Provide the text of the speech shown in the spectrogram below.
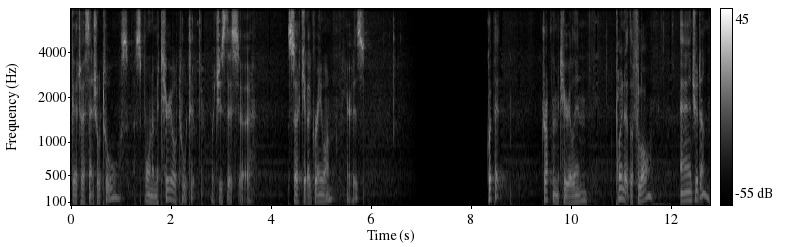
Go to Essential Tools, spawn a material tooltip, which is this uh, circular grey one. Here it is. Equip it, drop the material in, point at the floor, and you're done.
